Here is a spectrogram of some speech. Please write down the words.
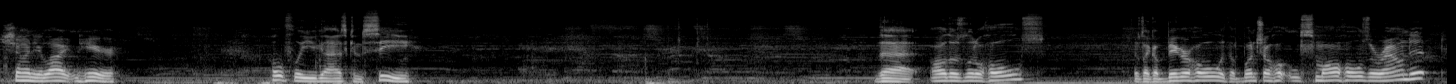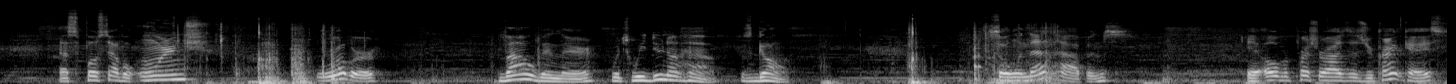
shine your light in here, hopefully you guys can see that all those little holes, there's like a bigger hole with a bunch of ho small holes around it. That's supposed to have an orange rubber valve in there, which we do not have. It's gone. So when that happens, it overpressurizes your crankcase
